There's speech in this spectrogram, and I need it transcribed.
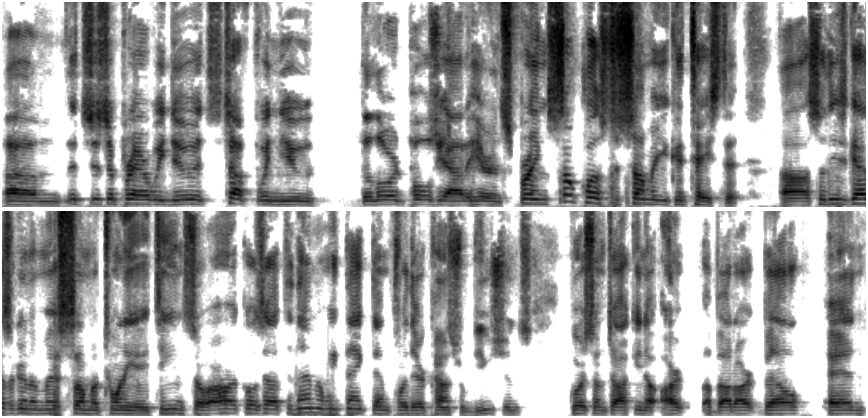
Um, it's just a prayer we do. It's tough when you, the Lord pulls you out of here in spring, so close to summer you could taste it. Uh, so these guys are going to miss summer 2018. So our heart goes out to them, and we thank them for their contributions. Of course, I'm talking to Art about Art Bell and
